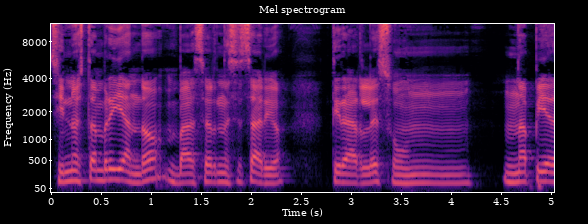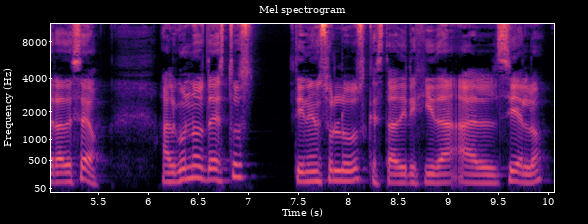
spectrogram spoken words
Si no están brillando, va a ser necesario tirarles una piedra de deseo. Algunos de estos tienen su luz que está dirigida al cielo.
